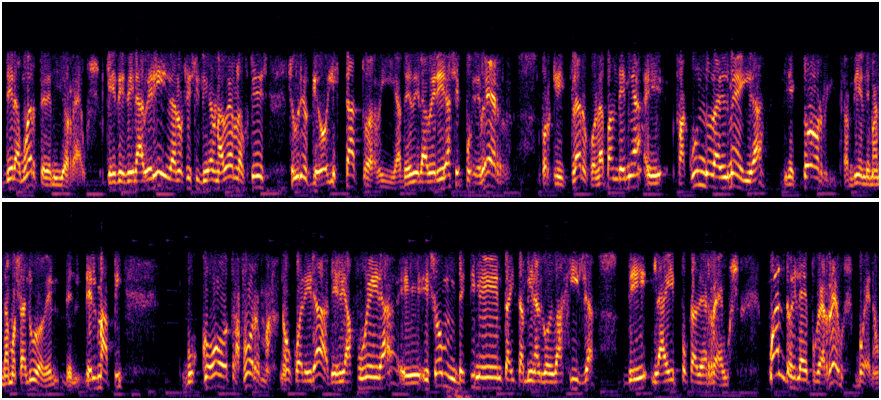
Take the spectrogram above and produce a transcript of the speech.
de la muerte de Emilio Reus, que desde la vereda, no sé si llegaron a verla ustedes, yo creo que hoy está todavía, desde la vereda se puede ver, porque claro, con la pandemia, eh, Facundo de Almeida, director, y también le mandamos saludos del, del, MAPI, buscó otra forma, ¿no? ¿Cuál era? Desde afuera, eh, son vestimenta y también algo de vajilla, de la época de Reus. ¿Cuándo es la época de Reus? Bueno,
